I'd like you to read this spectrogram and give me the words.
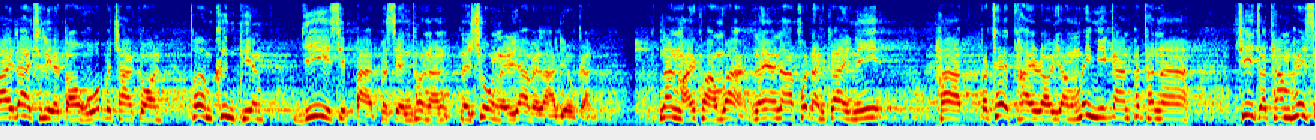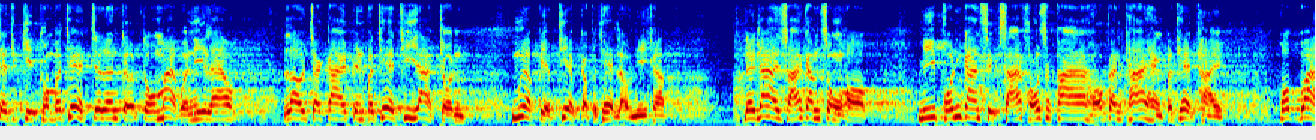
รายได้เฉลี่ยต่อหัวประชากรเพิ่มขึ้นเพียง 28%เท่านั้นในช่วงในระยะเวลาเดียวกัน นั่นหมายความว่าในอนาคตอันใกล้นี้ หากประเทศไทยเรายังไม่มีการพัฒนา ที่จะทำให้เศรษฐกิจของประเทศเจริญเติบโตมากกว่านี้แล้ว เราจะกลายเป็นประเทศที่ยากจนเมื่อเปรียบเทียบกับประเทศเหล่านี้ครับ ในด้านอุตสาหกรรมส่งออก มีผลการศึกษาของสภาหอการค้าแห่งประเทศไทย พบว่า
